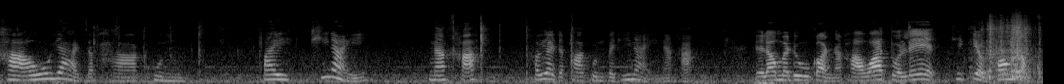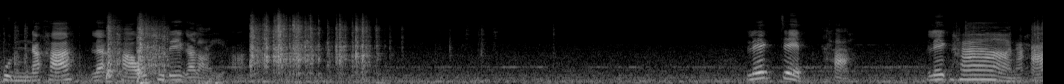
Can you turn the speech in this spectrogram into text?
เขาอยากจะพาคุณไปที่ไหนนะคะ เขาอยากจะพาคุณไปที่ไหนนะคะ เดี๋ยวเรามาดูก่อนนะคะว่าตัวเลขที่เกี่ยวข้องกับคุณนะคะ และเขาคือเลขอะไรคะเลขเจ็ดค่ะ เลขห้านะคะ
